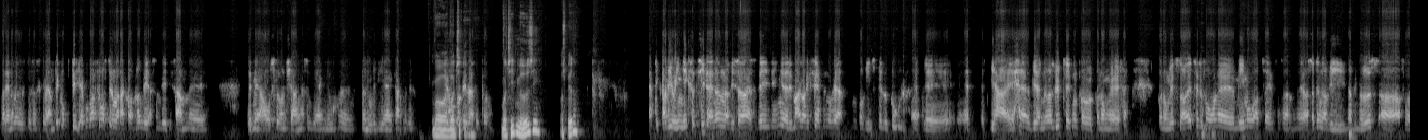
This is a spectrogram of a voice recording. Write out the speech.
hvordan og hvad det så skal være. Men det kunne, det, jeg kunne godt forestille mig, at der kom noget mere sådan lidt i samme, øh, lidt mere afslående genre, som vi er i nu, øh, når nu vi lige er i gang med det. Hvor, det hvor, vi i hvert fald på. hvor tit mødes I og spiller? Ja, det gør vi jo egentlig ikke så tit andet, når vi så... Altså, det, det er egentlig et meget godt eksempel nu her, hvor vi indspillede Gul, at, øh, at, at vi, har, øh, vi har nået at lytte til den på, på nogle... Øh, på nogle lidt sløje telefon øh, memo-optagelser sådan. Øh, og så er det, når vi, når vi mødes og, og får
